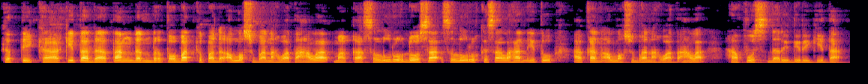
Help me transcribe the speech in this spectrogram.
ketika kita datang dan bertobat kepada Allah Subhanahu wa taala maka seluruh dosa seluruh kesalahan itu akan Allah Subhanahu wa taala hapus dari diri kita.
